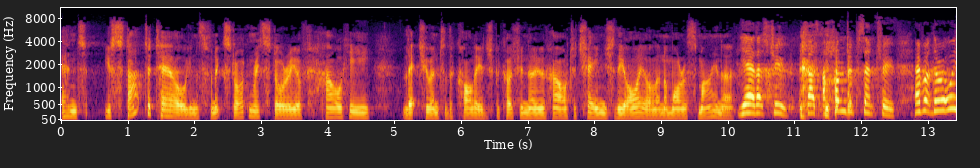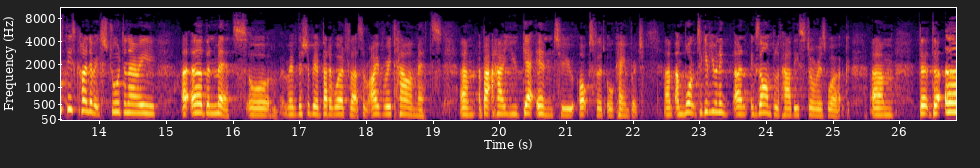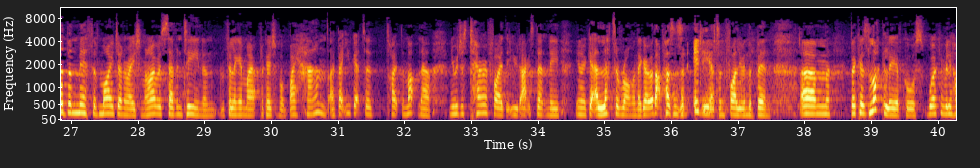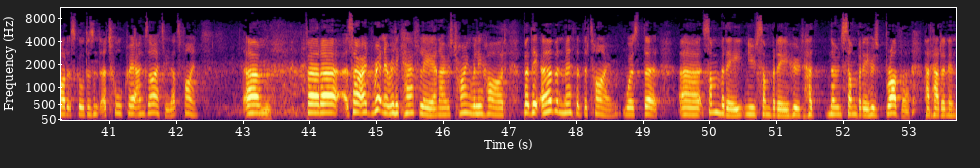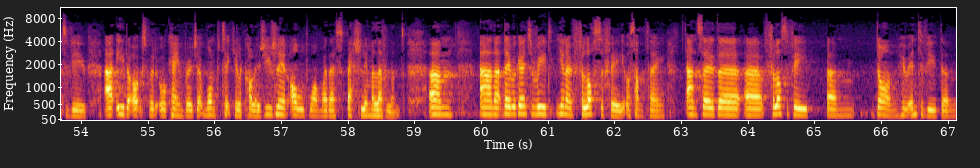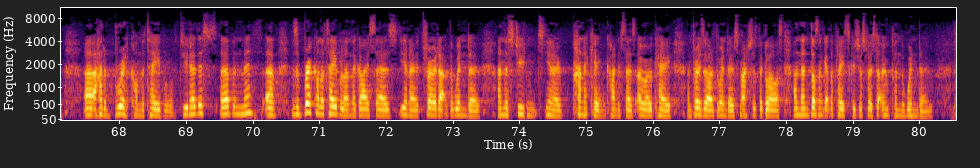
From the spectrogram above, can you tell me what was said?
and you start to tell you know, sort of an extraordinary story of how he let you into the college because you know how to change the oil in a Morris Minor. Yeah, that's true. That's 100% true. Everyone, there are always these kind of extraordinary uh, urban myths, or maybe there should be a better word for that, sort of ivory tower myths, um, about how you get into Oxford or Cambridge. Um, and want to give you an, an example of how these stories work. Um, the, the urban myth of my generation, when I was 17 and filling in my application form by hand, I bet you get to type them up now. And you were just terrified that you'd accidentally, you know, get a letter wrong and they go, oh, that person's an idiot and file you in the bin. Um, because luckily, of course, working really hard at school doesn't at all create anxiety. That's fine. Um, but uh, so I'd written it really carefully, and I was trying really hard. But the urban myth of the time was that uh, somebody knew somebody who had known somebody whose brother had had an interview at either Oxford or Cambridge at one particular college, usually an old one where they're specially malevolent. Um, and uh, they were going to read, you know, philosophy or something. And so the uh, philosophy um, Don, who interviewed them, uh, had a brick on the table. Do you know this urban myth? Um, there's a brick on the table, and the guy says, you know, throw it out the window. And the student, you know, panicking, kind of says, oh, okay, and throws it out of the window, smashes the glass, and then doesn't get the place because you're supposed to open the window.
